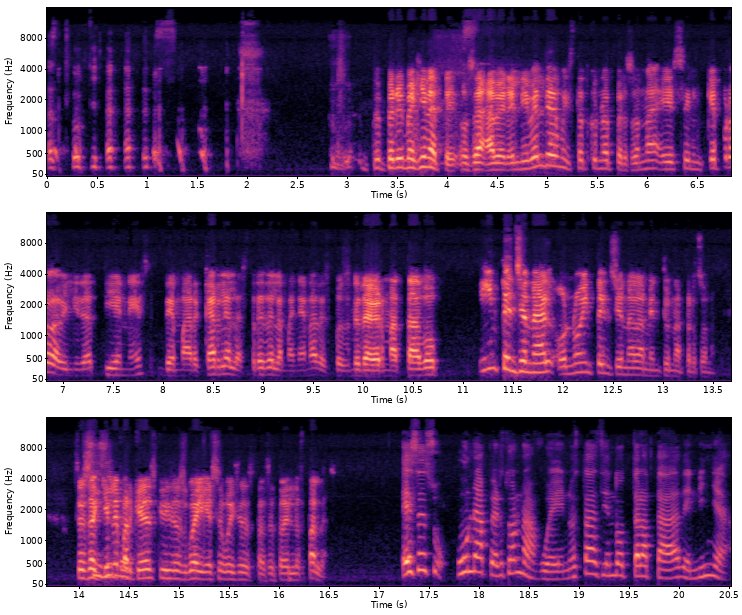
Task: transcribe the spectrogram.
las tuyas. pero imagínate, o sea, a ver, el nivel de amistad con una persona es en qué probabilidad tienes de marcarle a las 3 de la mañana después de haber matado intencional o no intencionadamente a una persona. Sea, ¿a quién le marcarías que dices, güey, ese güey se, hasta se trae las palas? Esa es una persona, güey. No está haciendo trata de niñas.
